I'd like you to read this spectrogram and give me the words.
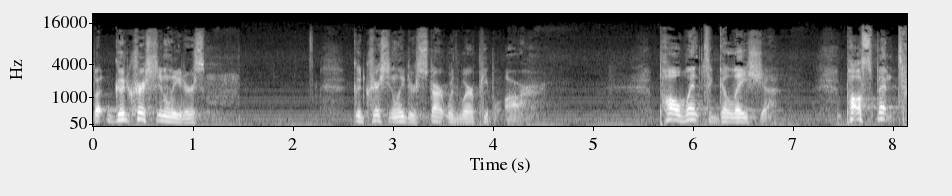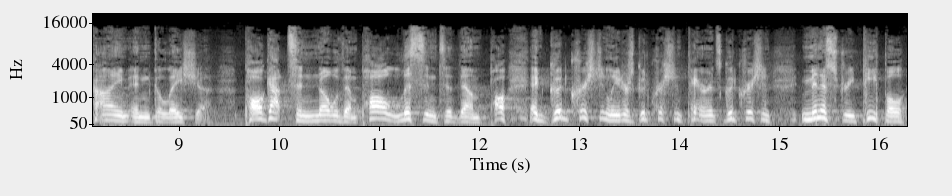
But good Christian leaders, good Christian leaders start with where people are. Paul went to Galatia. Paul spent time in Galatia. Paul got to know them. Paul listened to them. Paul and good Christian leaders, good Christian parents, good Christian ministry people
